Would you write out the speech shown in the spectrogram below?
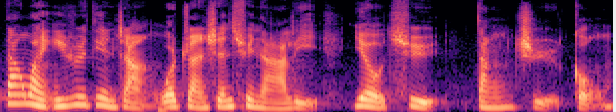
当完一日店长，我转身去哪里？又去当志工。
